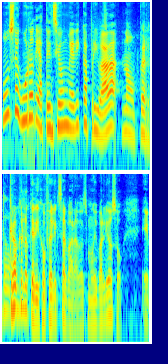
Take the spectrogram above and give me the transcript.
un seguro de atención médica privada. No, perdón. Creo que lo que dijo Félix Alvarado es muy valioso, eh,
